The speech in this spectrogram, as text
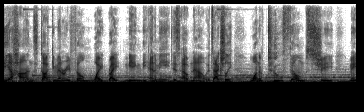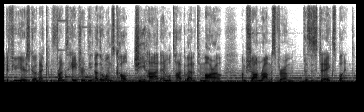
Deeyah Khan's documentary film White Right Meeting the Enemy is out now. It's actually one of two films she made a few years ago that confronts hatred. The other one's called Jihad, and we'll talk about it tomorrow. I'm Sean Rameswaram. This is Today Explained.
